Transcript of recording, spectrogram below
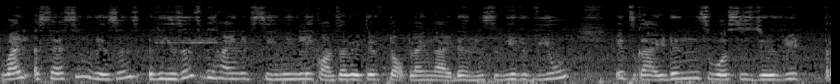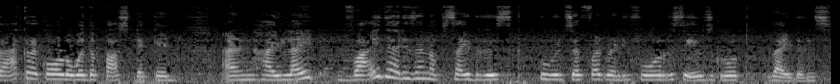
While assessing reasons, reasons behind its seemingly conservative top line guidance, we review its guidance versus delivery track record over the past decade and highlight why there is an upside risk to its FY24 sales growth guidance.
